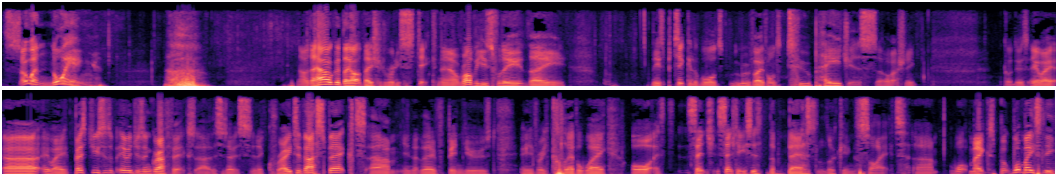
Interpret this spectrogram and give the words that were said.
So annoying. no matter how good they are, they should really stick. Now, rather usefully, they these particular awards move over onto two pages. So I've actually got this. Anyway, uh, anyway, best uses of images and graphics. Uh, this is a, it's in a creative aspect, um, in that they've been used in a very clever way, or essentially, essentially it's just the best looking site. Um, what makes, but what makes the,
